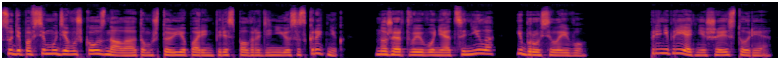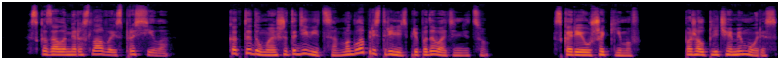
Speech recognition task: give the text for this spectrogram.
Судя по всему, девушка узнала о том, что ее парень переспал ради нее со скрытник, но жертва его не оценила и бросила его. «Пренеприятнейшая история», – сказала Мирослава и спросила. «Как ты думаешь, эта девица могла пристрелить преподавательницу?» «Скорее у Шакимов», – пожал плечами Морис.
